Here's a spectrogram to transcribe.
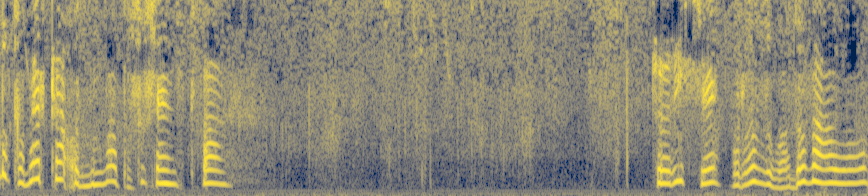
bo kamerka odmówiła posłuszeństwa. czyli się rozładowało.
